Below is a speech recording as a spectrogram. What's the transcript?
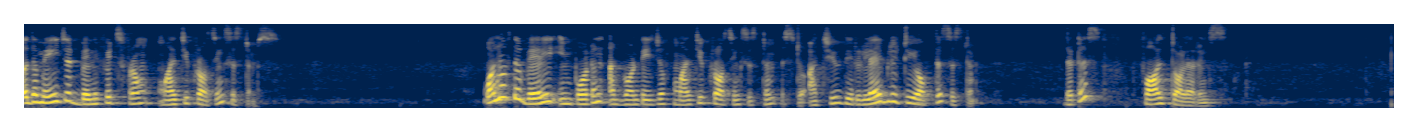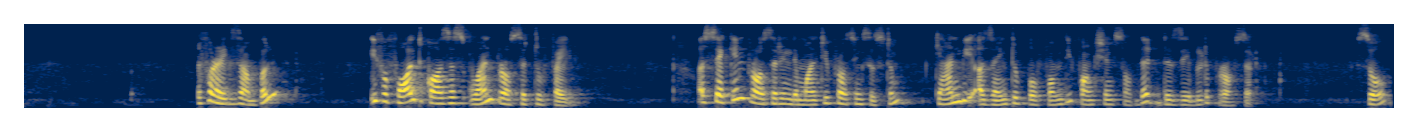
the major benefits from multiprocessing systems. One of the very important advantage of multiprocessing system is to achieve the reliability of the system that is fault tolerance. For example, if a fault causes one processor to fail, a second processor in the multiprocessing system can be assigned to perform the functions of the disabled processor. So,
